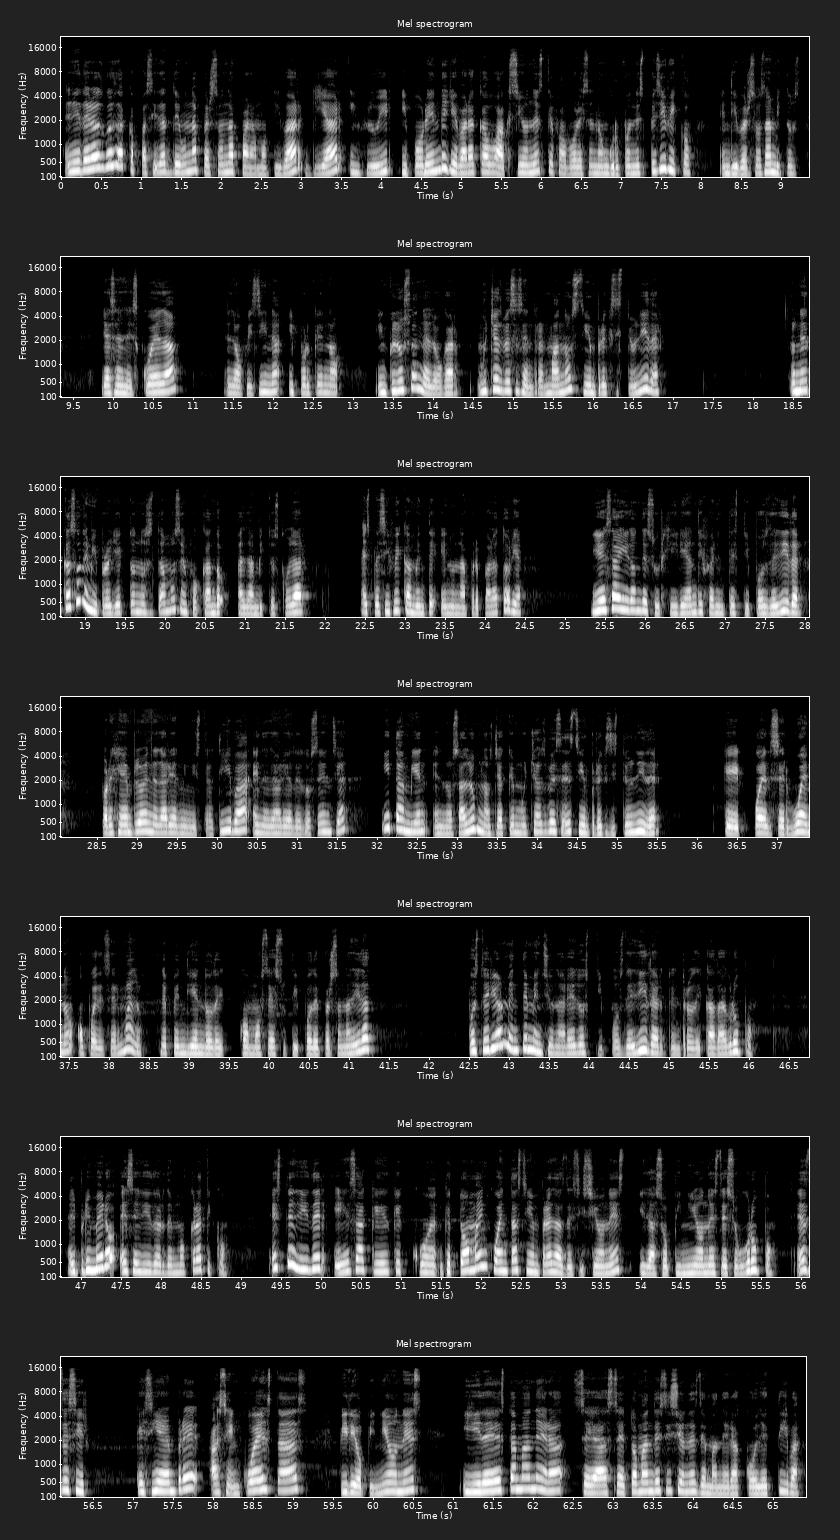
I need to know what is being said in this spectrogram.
El liderazgo es la capacidad de una persona para motivar, guiar, influir y por ende llevar a cabo acciones que favorecen a un grupo en específico en diversos ámbitos, ya sea en la escuela, en la oficina y, por qué no, incluso en el hogar. Muchas veces entre hermanos siempre existe un líder. En el caso de mi proyecto nos estamos enfocando al ámbito escolar, específicamente en una preparatoria, y es ahí donde surgirían diferentes tipos de líder, por ejemplo, en el área administrativa, en el área de docencia y también en los alumnos, ya que muchas veces siempre existe un líder que puede ser bueno o puede ser malo, dependiendo de cómo sea su tipo de personalidad. Posteriormente mencionaré dos tipos de líder dentro de cada grupo. El primero es el líder democrático. Este líder es aquel que, que toma en cuenta siempre las decisiones y las opiniones de su grupo, es decir, que siempre hace encuestas, pide opiniones y de esta manera se, hace, toman decisiones de manera colectiva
